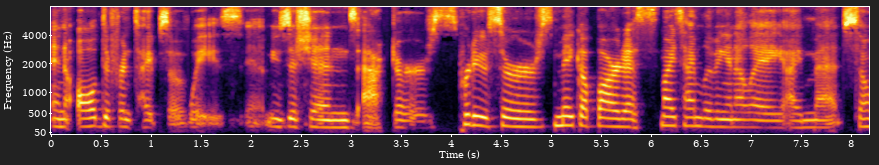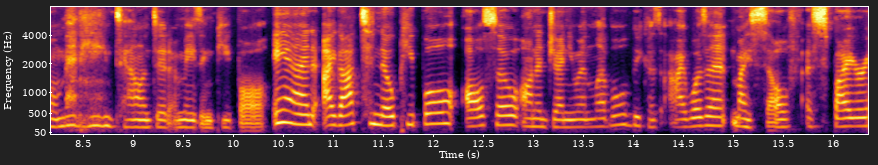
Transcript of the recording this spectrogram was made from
in all different types of ways uh, musicians, actors, producers, makeup artists. My time living in LA, I met so many talented, amazing people. And I got to know people also on a genuine level because I wasn't myself aspiring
